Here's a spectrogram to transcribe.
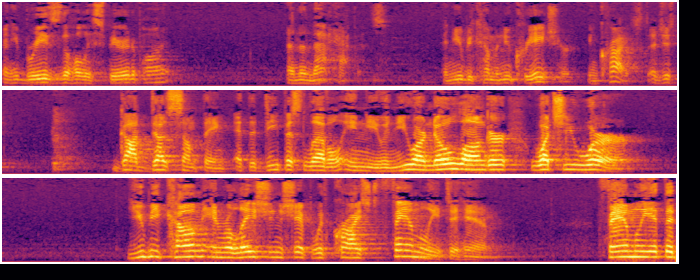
and He breathes the Holy Spirit upon it, and then that happens. And you become a new creature in Christ. Just God does something at the deepest level in you, and you are no longer what you were. You become in relationship with Christ family to Him. Family at the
